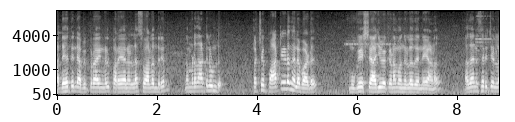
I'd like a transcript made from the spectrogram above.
അദ്ദേഹത്തിന്റെ അഭിപ്രായങ്ങൾ പറയാനുള്ള സ്വാതന്ത്ര്യം നമ്മുടെ നാട്ടിലുണ്ട്. പക്ഷേ പാർട്ടിയുടെ നിലപാട് മുകേഷ് രാജിവെക്കണം എന്നുള്ളത് തന്നെയാണ്. അതനുസരിച്ചുള്ള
